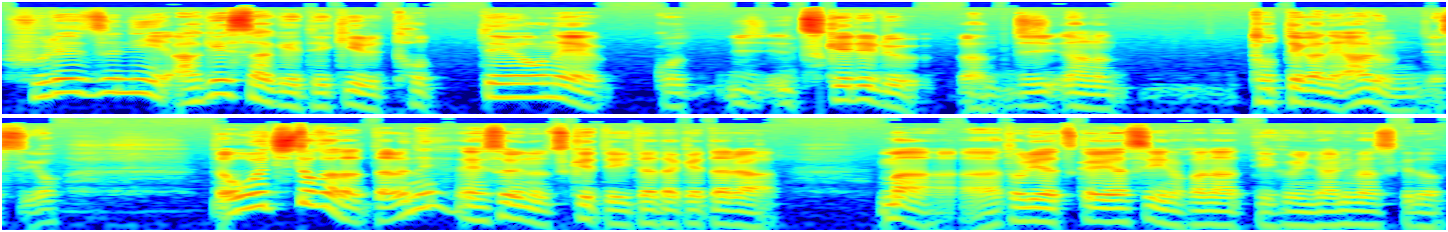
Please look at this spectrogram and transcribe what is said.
触れずに上げ下げできる取っ手をねこうつけれるあじあの取っ手がねあるんですよ。でお家とかだったらねそういうのつけていただけたらまあ取り扱いやすいのかなっていう風になりますけど、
